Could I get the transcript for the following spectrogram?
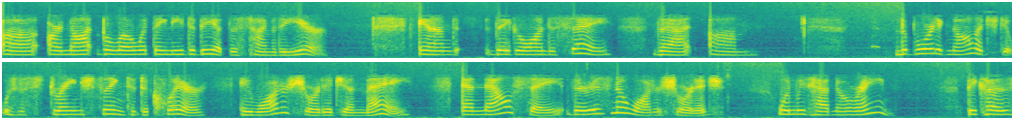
uh, are not below what they need to be at this time of the year. And they go on to say that um, the board acknowledged it was a strange thing to declare a water shortage in May and now say there is no water shortage when we've had no rain because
